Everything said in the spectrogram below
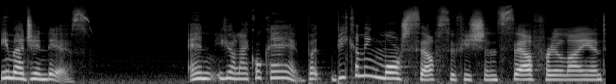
imagine this and you're like okay but becoming more self-sufficient self-reliant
